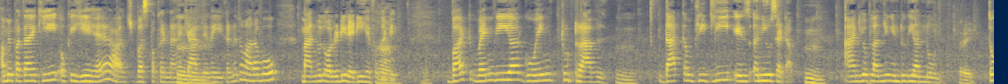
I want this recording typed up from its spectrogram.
हमें पता है कि ओके ये है आज बस पकड़ना है कैब लेना है ये करना है। तो हमारा वो मैनुअल ऑलरेडी रेडी है for the day but when we are going to travel that completely is a new setup and you are plunging in to the unknown तो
